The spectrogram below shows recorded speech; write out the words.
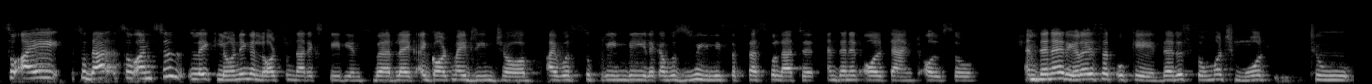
so i so that so i'm still like learning a lot from that experience where like i got my dream job. I was supremely like i was really successful at it. And then it all tanked also. And then i realized that okay there is so much more to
